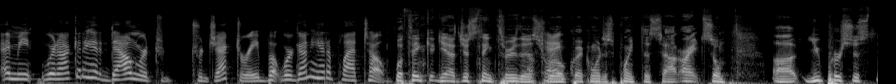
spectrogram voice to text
I mean, we're not going to hit a downward tra- trajectory, but we're going to hit a plateau. Well, think yeah, just think through this Okay. real quick, and we'll just point this out. All right, so uh, you purchased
